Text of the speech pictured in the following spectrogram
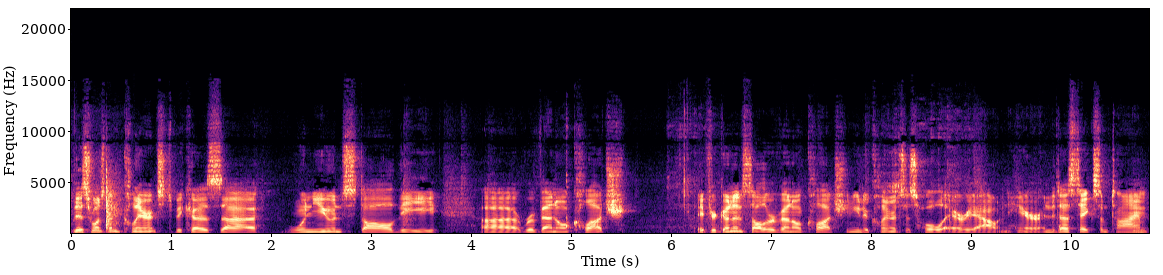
this one's been clearanced because uh, when you install the uh, Reveno clutch, if you're going to install the Reveno clutch, you need to clearance this whole area out in here. And it does take some time.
